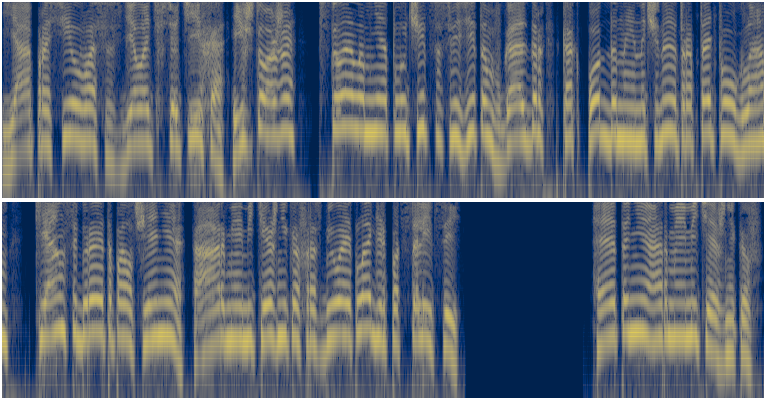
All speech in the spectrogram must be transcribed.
Я просил вас сделать все тихо, и что же? Стоило мне отлучиться с визитом в Гальдер, как подданные начинают роптать по углам, Киан собирает ополчение, а армия мятежников разбивает лагерь под столицей. Это не армия мятежников.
